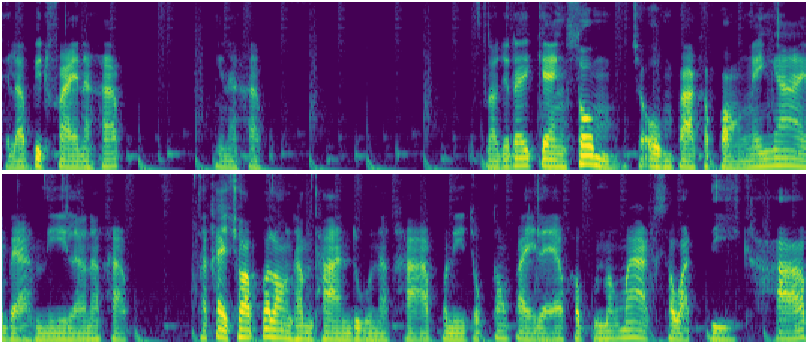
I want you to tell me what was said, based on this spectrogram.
สร็จแล้วปิดไฟนะครับ นี่นะครับ เราจะได้แกงส้มจะอมปลากระป๋องง่าย ๆ แบบนี้แล้วนะครับ ถ้าใครชอบก็ลองทำทานดูนะครับ วันนี้จกต้องไปแล้วขอบคุณมากๆ สวัสดีครับ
